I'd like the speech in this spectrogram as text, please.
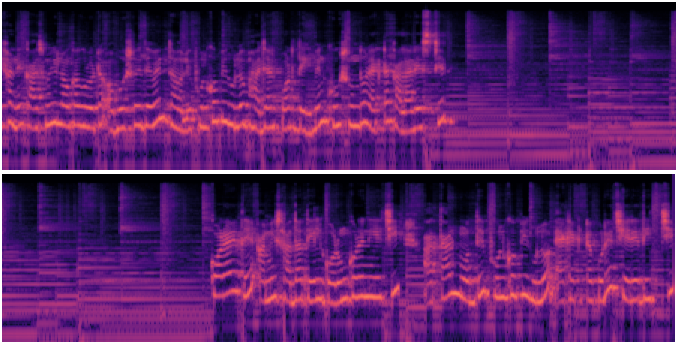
এখানে কাশ্মীরি লঙ্কা গুঁড়োটা অবশ্যই দেবেন, তাহলে ফুলকপিগুলো ভাজার পর দেখবেন খুব সুন্দর একটা কালার এসছে। কড়াইতে আমি সাদা তেল গরম করে নিয়েছি আর তার মধ্যে ফুলকপিগুলো এক একটা করে ছেড়ে দিচ্ছি।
